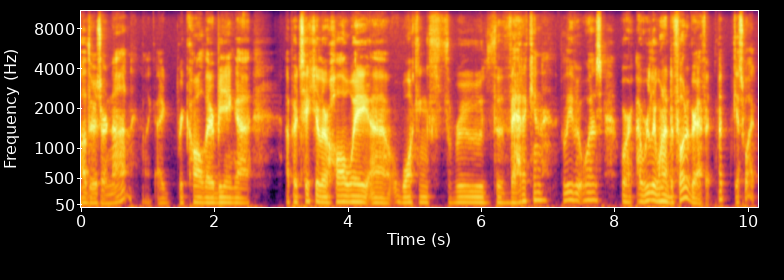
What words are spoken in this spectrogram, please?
others are not. Like I recall there being a, a particular hallway uh, walking through the Vatican, I believe it was, where I really wanted to photograph it. But guess what?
